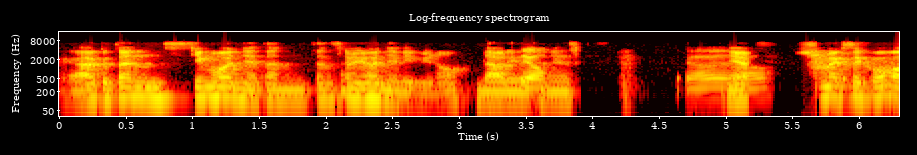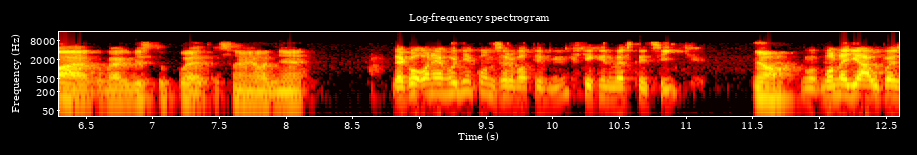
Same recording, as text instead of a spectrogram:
Já jako ten s tím hodně, ten, ten se mi hodně líbí, no. Dali jo. ten je jo, jo, jo. jak se chová, jako, jak vystupuje, to se mi hodně... Jako on je hodně konzervativní v těch investicích. Jo. On nedělá úplně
